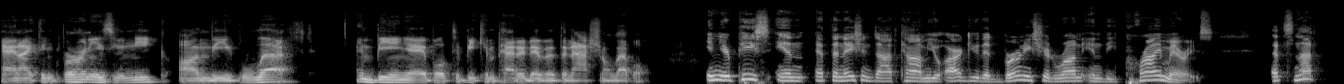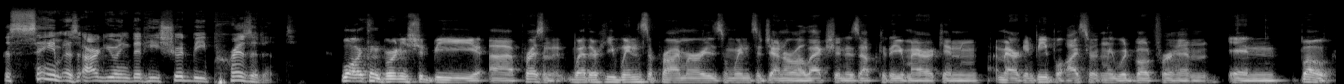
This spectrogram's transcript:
And I think Bernie's unique on the left in being able to be competitive at the national level. In your piece in at thenation.com, you argue that Bernie should run in the primaries. That's not the same as arguing that he should be president. Well, I think Bernie should be uh, president. Whether he wins the primaries and wins the general election is up to the American American people. I certainly would vote for him in both.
